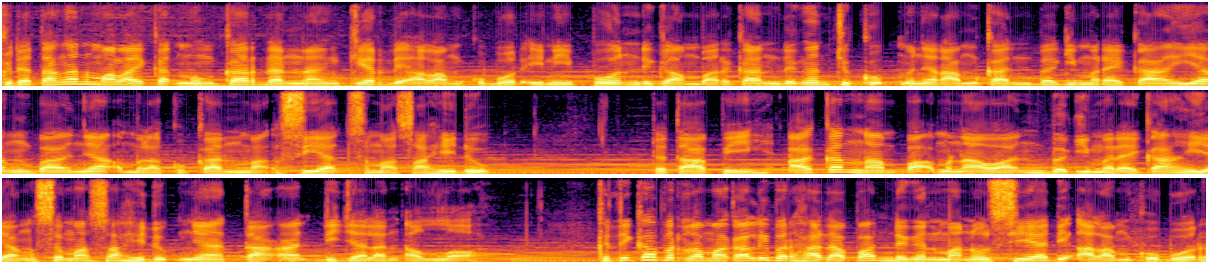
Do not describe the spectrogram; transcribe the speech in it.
Kedatangan malaikat mungkar dan nangkir di alam kubur ini pun digambarkan dengan cukup menyeramkan bagi mereka yang banyak melakukan maksiat semasa hidup. Tetapi akan nampak menawan bagi mereka yang semasa hidupnya taat di jalan Allah. Ketika pertama kali berhadapan dengan manusia di alam kubur,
